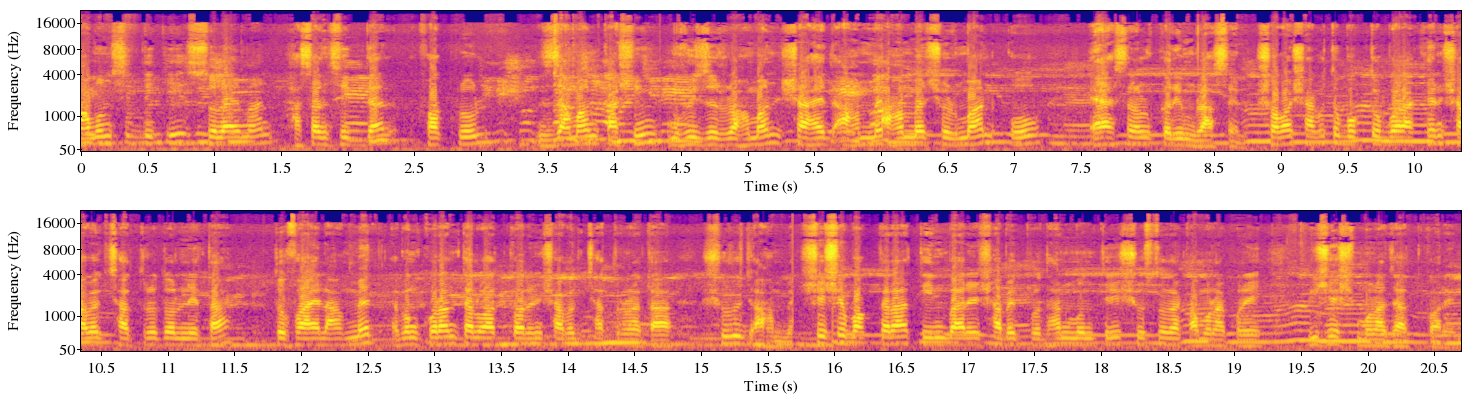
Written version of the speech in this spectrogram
মামুন সিদ্দিকী, সুলাইমান, হাসান সিকদার, ফখরুল জামান কাসিম মুহিজুর রহমান, শাহেদ আহমেদ আহমেদ সুরমান ও এহসানুল করিম রাসেল। সবাই স্বাগত বক্তব্য রাখেন সাবেক ছাত্রদল নেতা তোফায়েল আহমেদ এবং কোরআন তালওয়াত করেন সাবেক ছাত্রনেতা সুরুজ আহমেদ। শেষে বক্তারা তিনবারের সাবেক প্রধানমন্ত্রীর সুস্থতা কামনা করে বিশেষ মোনাজাত করেন।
